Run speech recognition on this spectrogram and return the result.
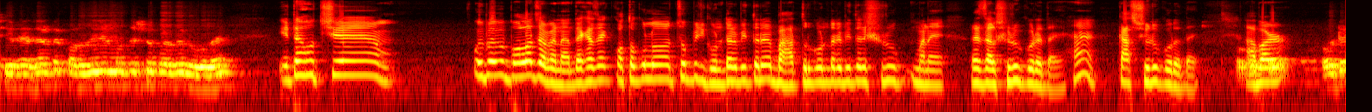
সেই রেজাল্টটা কতদিনের মধ্যে শো করবে গুগলে এটা হচ্ছে ওইভাবে বলা যাবে না। দেখা যায় কতগুলো চব্বিশ ঘণ্টার ভিতরে বাহাত্তর ঘণ্টার ভিতরে শুরু মানে রেজাল্ট শুরু করে দেয় হ্যাঁ? কাজ শুরু করে দেয়। আবার ওটা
